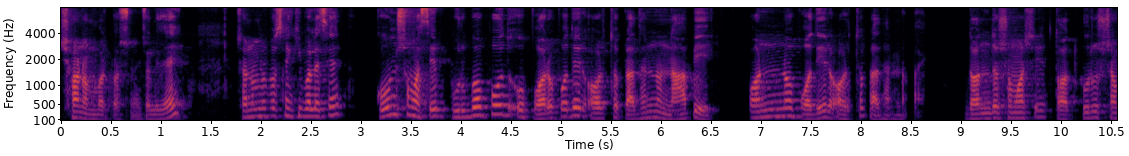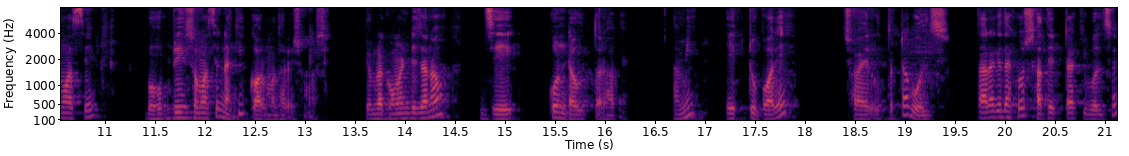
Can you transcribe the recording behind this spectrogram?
ছ নম্বর প্রশ্নে চলে যাই। ছ নম্বর প্রশ্নে কি বলেছে? কোন সমাসে পূর্বপদ ও পরপদের অর্থ প্রাধান্য না পেয়ে অন্য পদের অর্থ প্রাধান্য পায়? দ্বন্দ্ব সমাসে তৎপুরুষ সমাসে বহুব্রীহি সমাসে নাকি কর্মধারী সমাসে। তোমরা কমেন্টে জানাও যে কোনটা উত্তর হবে। আমি একটু পরে ছয়ের উত্তরটা বলছি। তার আগে দেখো সাতেরটা কি বলছে?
